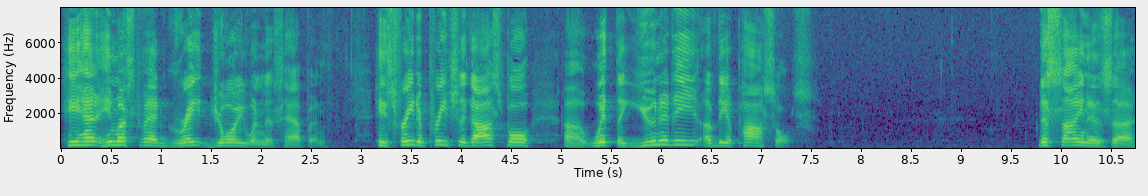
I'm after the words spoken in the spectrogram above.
He, had, he must have had great joy when this happened. He's free to preach the gospel uh, with the unity of the apostles. This sign is uh,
